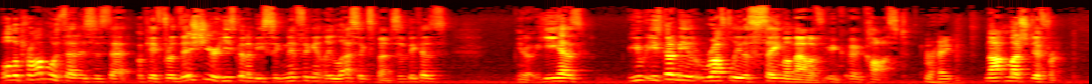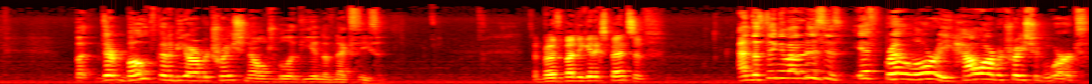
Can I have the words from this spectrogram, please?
Well, the problem with that is, is that okay for this year he's going to be significantly less expensive because you know he has he, he's going to be roughly the same amount of uh, cost, Right. not much different. But they're both going to be arbitration eligible at the end of next season. They're both about to get expensive. And the thing about it is, is if Brett Lawrie, how arbitration works,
